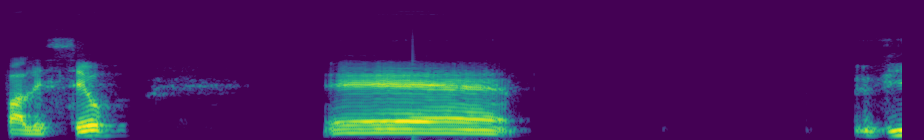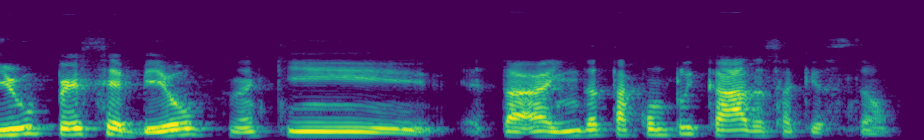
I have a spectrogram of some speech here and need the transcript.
faleceu, é, viu, percebeu né, que tá, ainda está complicada essa questão.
